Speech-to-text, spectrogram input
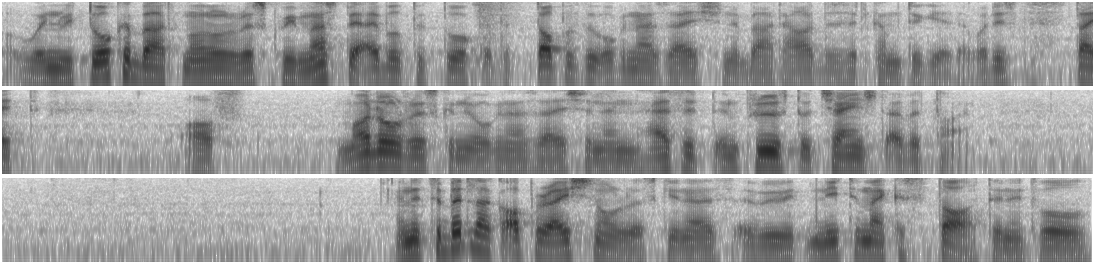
when we talk about model risk, we must be able to talk at the top of the organization about how does it come together? What is the state of model risk in the organization and has it improved or changed over time? And it's a bit like operational risk, you know, we need to make a start and it will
